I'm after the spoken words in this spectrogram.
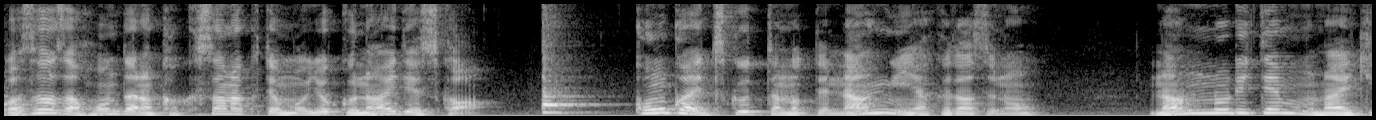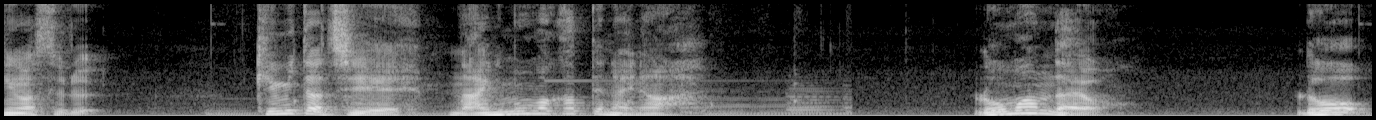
わざわざ本棚隠さなくてもよくないですか？今回作ったのって何に役立つの？何の利点もない気がする。君たち、何も分かってないな。ロマンだよ。ロ、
